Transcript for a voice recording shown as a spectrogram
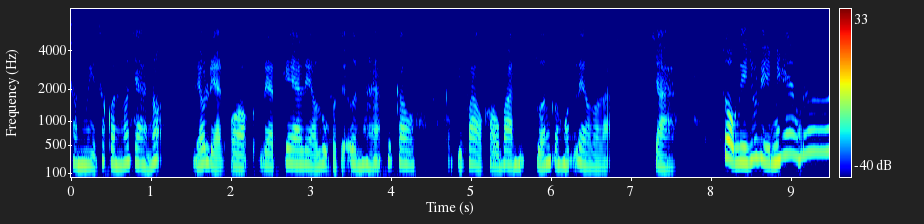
ส่ำนี้ซะก่อนเนาะจ้าเนาะเดี๋ยวแดดออกแดดแก่แล้วลูกก็สิเอิ้นหาคือเก่าก็สิฟ้าเข้าบ้านสวนก็ฮดแล้วแล้วล่ะจ้าโชคดีอยู่ดีมีแรงเด้อ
